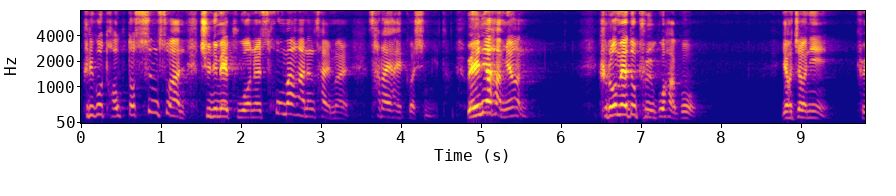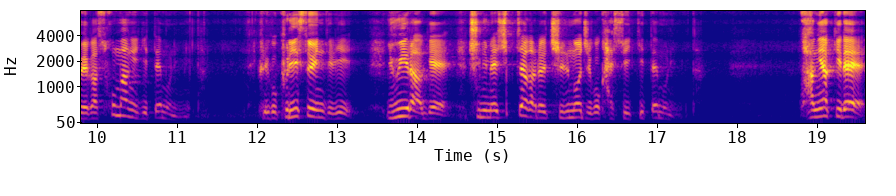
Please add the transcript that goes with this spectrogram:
그리고 더욱더 순수한 주님의 구원을 소망하는 삶을 살아야 할 것입니다. 왜냐하면 그럼에도 불구하고 여전히 교회가 소망이기 때문입니다. 그리고 그리스도인들이 유일하게 주님의 십자가를 짊어지고 갈 수 있기 때문입니다. 광야길에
